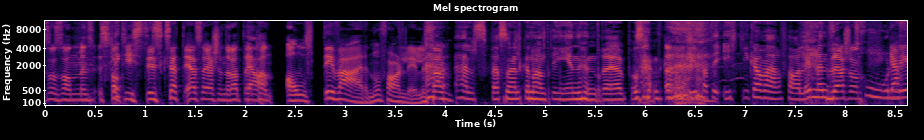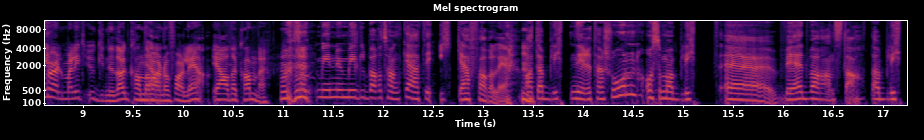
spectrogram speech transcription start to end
så, sånn, men Statistisk sett, altså, jeg skjønner at det Ja. kan alltid være noe farlig. liksom Helsepersonell kan aldri gi en 100 garanti for at det ikke kan være farlig, men Det er sånn, trolig Jeg føler meg litt uggen i dag. Kan det være noe farlig? ja. Ja, det kan det. Så min umiddelbare tanke er at det ikke er farlig. Mm. At det har blitt en irritasjon, og som har blitt eh, vedvarende. Det har blitt,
